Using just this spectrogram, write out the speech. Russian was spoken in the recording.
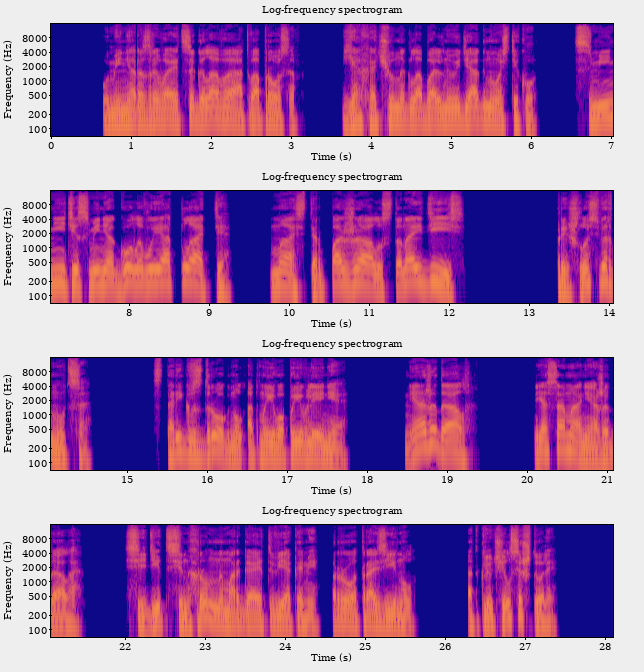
У меня разрывается голова от вопросов. Я хочу на глобальную диагностику. Смените с меня голову и отладьте. Мастер, пожалуйста, найдись. Пришлось вернуться. Старик вздрогнул от моего появления. Не ожидал. Я сама не ожидала. Сидит, синхронно моргает веками, рот разинул. Отключился, что ли?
